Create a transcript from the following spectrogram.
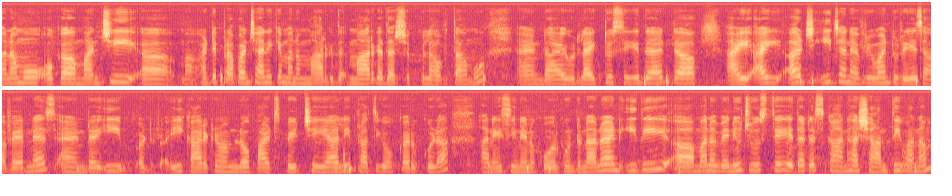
మనము ఒక మంచి అంటే ప్రపంచానికి మనం మార్గ మార్గదర్శకులు అవుతాము. And I would like to say that I I urge each and everyone to raise awareness and ఈ ఈ కార్యక్రమంలో పార్టిసిపేట్ చేయాలి ప్రతి ఒక్కరు కూడా అనేసి నేను కోరుకుంటున్నాను. అండ్ ఇది మన వెన్యూ చూస్తే దట్ is Kanha Shanti Vanam.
